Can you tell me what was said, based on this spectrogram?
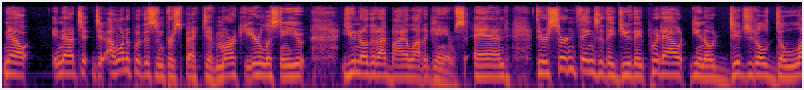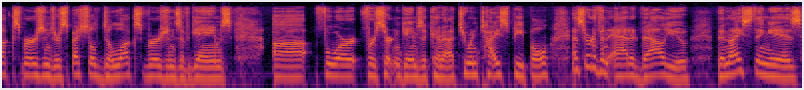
Now, now to, to, I want to put this in perspective. Mark, you're listening. You you know that I buy a lot of games, and there are certain things that they do. They put out you know digital deluxe versions or special deluxe versions of games uh, for for certain games that come out to entice people as sort of an added value. The nice thing is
